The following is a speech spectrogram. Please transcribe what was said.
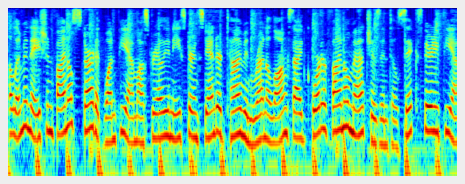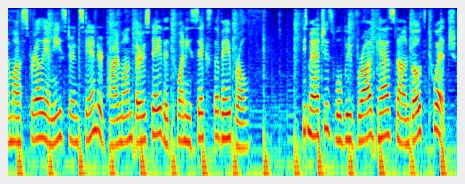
Elimination finals start at 1 p.m. Australian Eastern Standard Time and run alongside quarter-final matches until 6.30 p.m. Australian Eastern Standard Time on Thursday the 26th of April. These matches will be broadcast on both Twitch.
